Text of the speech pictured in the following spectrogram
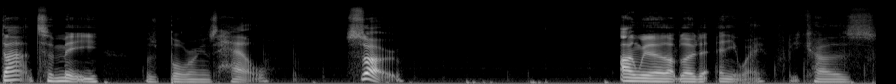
that to me was boring as hell. So, I'm to upload it anyway because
